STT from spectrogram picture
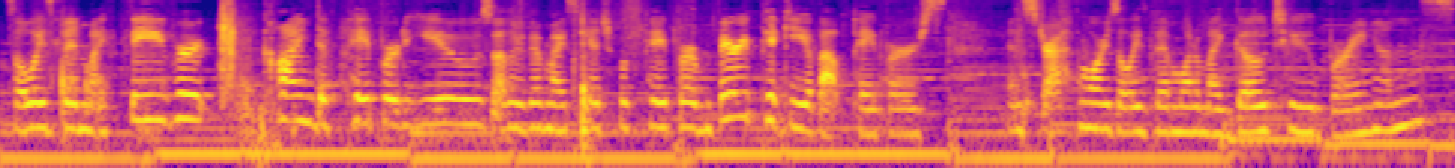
It's always been my favorite kind of paper to use other than my sketchbook paper. I'm very picky about papers and Strathmore has always been one of my go-to brands.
